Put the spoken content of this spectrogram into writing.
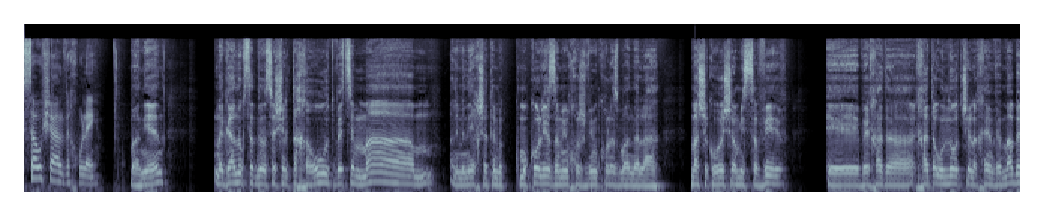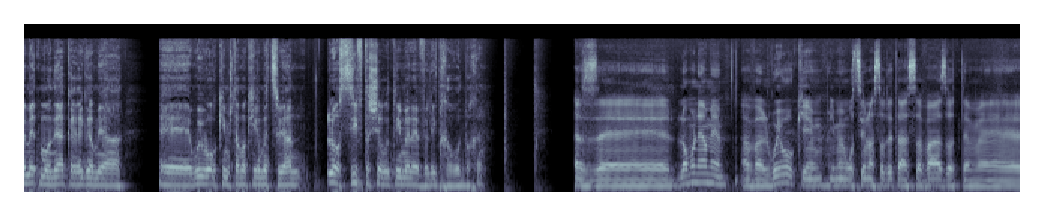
סושיאל וכולי. מעניין. נגענו קצת בנושא של תחרות, בעצם מה, אני מניח שאתם כמו כל יזמים חושבים כל הזמן על מה שקורה שם מסביב, באחת האונות שלכם, ומה באמת מונע כרגע מה WeWorkים שאתה מכיר מצוין, להוסיף את השירותים האלה ולהתחרות בכם. אז אה, לא מונע מהם, אבל WeWorkים, אם הם רוצים לעשות את ההסבה הזאת, הם, אה,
